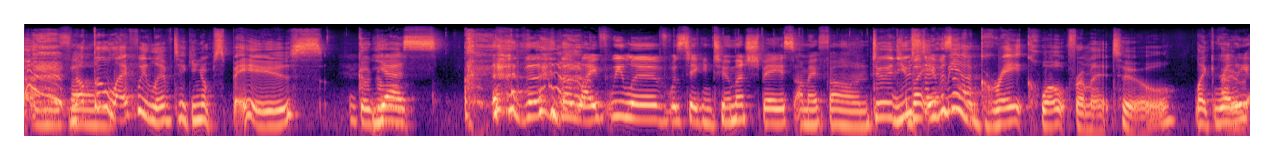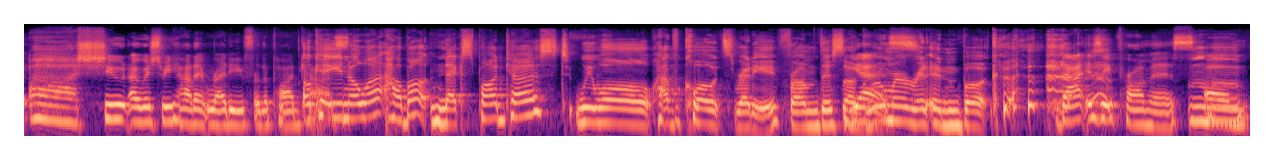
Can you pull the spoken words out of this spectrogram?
on my phone. Not the life we live taking up space. Google. yes. the the life we live was taking too much space on my phone. Dude, you But sent it was me a- a, great quote from it too. Like Really? Ah, shoot! I wish we had it ready for the podcast. okay, you know what? How about next podcast we will have quotes ready from this uh, Yes. groomer written book. that is a promise. Mm-hmm. Um,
